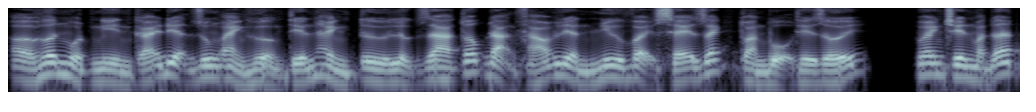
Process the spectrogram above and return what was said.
Ở hơn một nghìn cái điện dung ảnh hưởng tiến hành từ lực gia tốc đạn pháo liền như vậy sẽ rách toàn bộ thế giới quanh trên mặt đất.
